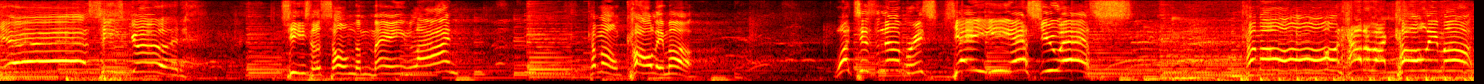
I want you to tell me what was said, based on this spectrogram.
Yes, He's good. Jesus on the main line. Come on, call Him up. What's His number? It's J E S U S. Come on, how do I call Him up?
